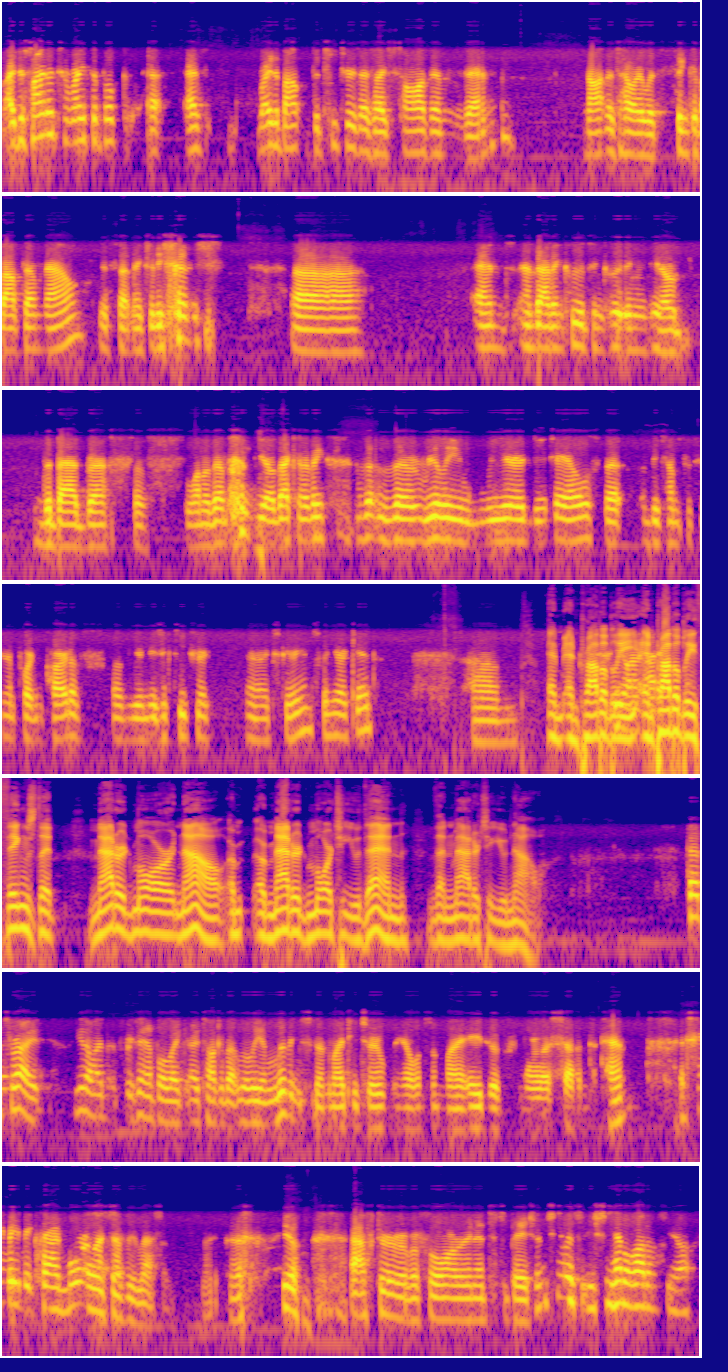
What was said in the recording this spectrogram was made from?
I decided to write the book uh, as write about the teachers as I saw them then, not as how I would think about them now, if that makes any sense. Uh, and and that includes including you know the bad breath of one of them, you know that kind of thing. The, the really weird details that become such an important part of of your music teacher uh, experience when you're a kid. Um, and and probably you know, and I, probably things that mattered more now or, or, mattered more to you then than matter to you now. That's right. You know, for example, like I talk about Lillian Livingston, my teacher, you know, from my age of more or less seven to ten, and she made me cry more or less every lesson. Uh, you know, after or before in anticipation, she was she had a lot of you know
